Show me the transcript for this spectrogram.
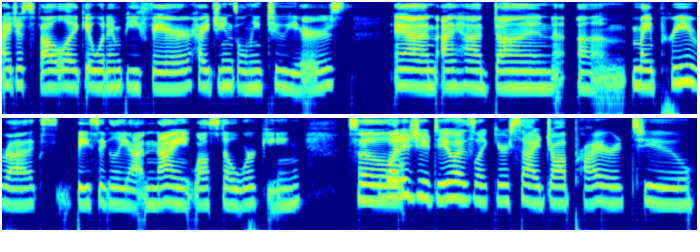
I just felt like it wouldn't be fair. Hygiene's only two years. And I had done um, my prereqs basically at night while still working. So, What did you do as like your side job prior to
